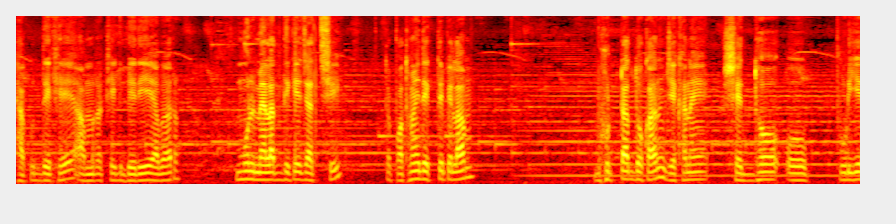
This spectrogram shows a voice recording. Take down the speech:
ঠাকুর দেখে আমরা ঠিক বেরিয়ে আবার মূল মেলার দিকে যাচ্ছি। তো প্রথমেই দেখতে পেলাম ভুট্টার দোকান, যেখানে সেদ্ধ ও পুড়িয়ে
